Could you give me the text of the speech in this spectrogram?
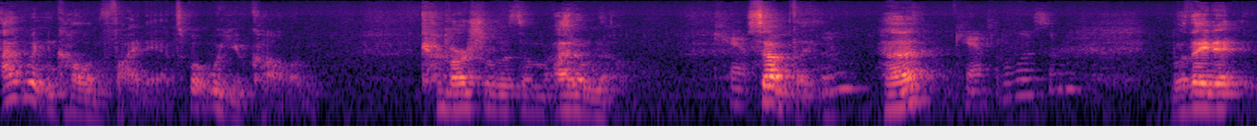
I wouldn't call them finance. What would you call them? Commercialism? I don't know. Something. Huh? Capitalism? Well, they did.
